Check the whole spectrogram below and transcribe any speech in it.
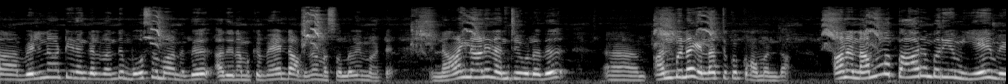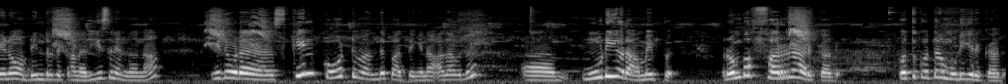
நான் வெளிநாட்டு இனங்கள் வந்து மோசமானது அது நமக்கு வேண்டாம் அப்படின்னு நான் சொல்லவே மாட்டேன். நாய்னாலே நன்றி உள்ளது அன்புனா எல்லாத்துக்கும் காமன் தான். ஆனால் நம்ம பாரம்பரியம் ஏன் வேணும் அப்படின்றதுக்கான ரீசன் என்னன்னா இதோட ஸ்கின் கோட் வந்து பார்த்தீங்கன்னா அதாவது முடியோட அமைப்பு ரொம்ப ஃபர்ராக இருக்காது. கொத்து கொத்தா முடி இருக்காது.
